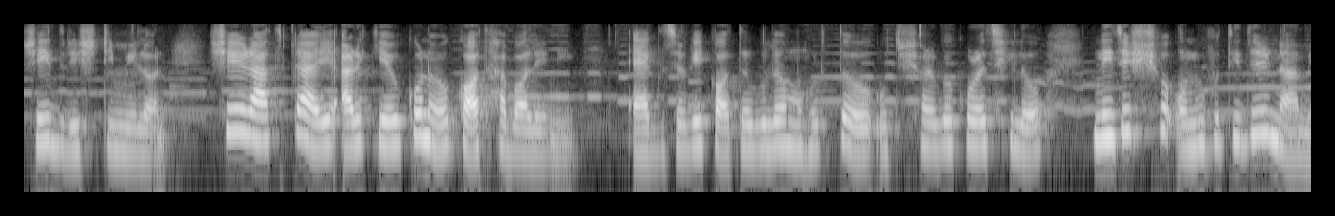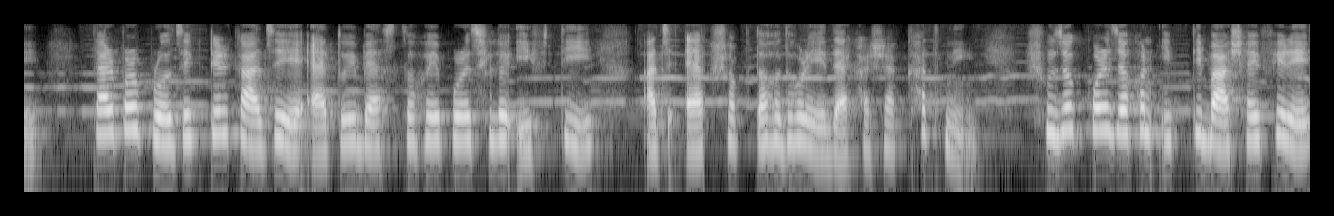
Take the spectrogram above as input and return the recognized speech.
সেই দৃষ্টি মিলন সেই রাতটাই আর কেউ কোনো কথা বলেনি। একযোগে কতগুলো মুহূর্ত উৎসর্গ করেছিল নিজস্ব অনুভূতিদের নামে। তারপর প্রজেক্টের কাজে এতই ব্যস্ত হয়ে পড়েছিল ইফতি, আজ এক সপ্তাহ ধরে দেখা সাক্ষাৎ নেই। সুযোগ করে যখন ইফতি বাসায় ফেরে,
